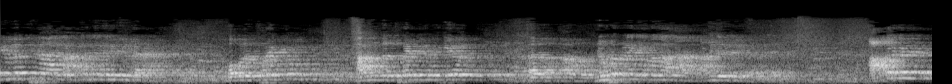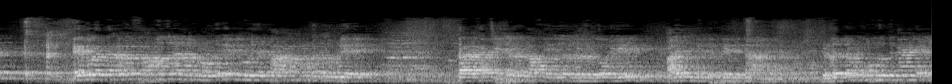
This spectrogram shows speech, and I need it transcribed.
இருபத்தி நாலு அங்கங்கள் இருக்கின்றன ஒவ்வொரு துறைக்கும் அந்த துறைக்கு நிபுணர்களுக்கு அமைந்திருக்கிறது அவர்கள் எங்களை தலைவர் சமுதிரங்களோடு எங்களுடைய பாராளுமன்றத்தினுடைய கட்சி தலைவராக இருந்தவர்களோடையும் அழைத்து கிட்டத்தட்ட மூன்று தினங்கள்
